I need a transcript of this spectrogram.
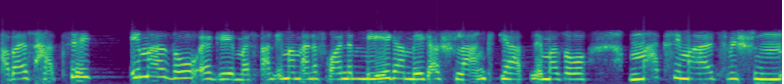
aber es hat sich immer so ergeben. Es waren immer meine Freunde mega, mega schlank. Die hatten immer so maximal zwischen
